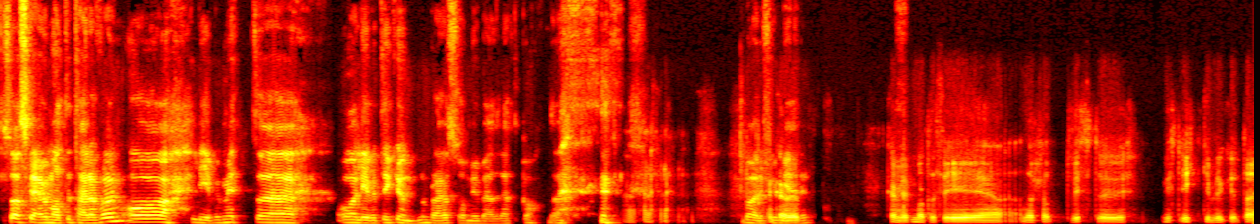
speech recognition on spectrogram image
Så da skrev jeg om alt i Terraform, og livet mitt uh, og livet til kunden ble jo så mye bedre etterpå. Det bare fungerer. Kan vi på en måte si Anders, at hvis du, hvis du ikke bruker det,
